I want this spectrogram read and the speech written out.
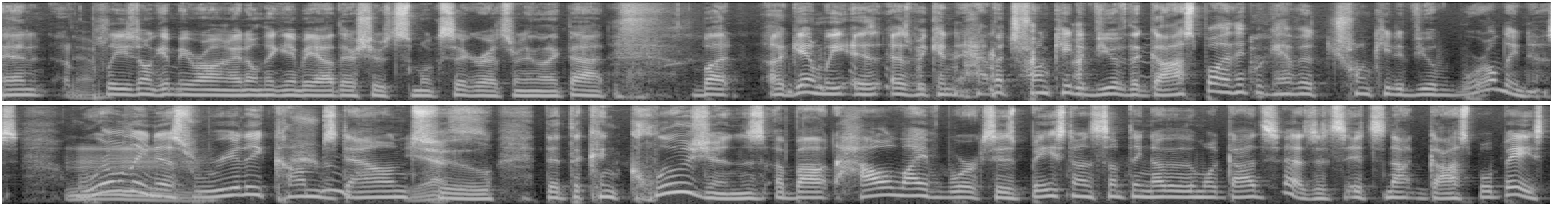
And, and yeah. please don't get me wrong I don't think anybody out there should smoke cigarettes or anything like that but again, we as, as, we can have a truncated view of the gospel, I think we can have a truncated view of worldliness. Mm. Worldliness really comes down yes. to that the conclusions about how life works is based on something other than what God says. It's it's not gospel based,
